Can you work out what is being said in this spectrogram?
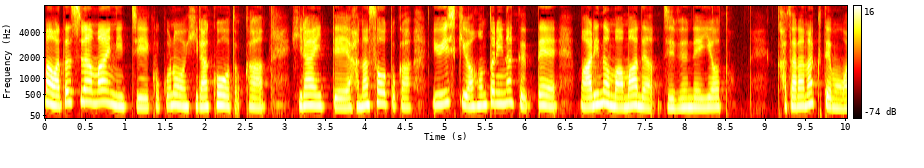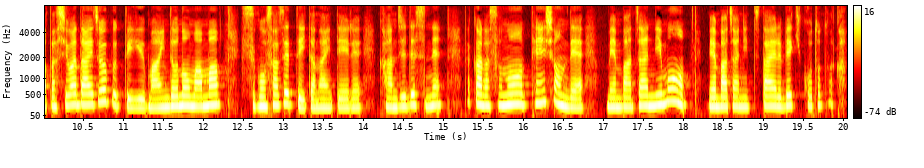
まあ、私は毎日心を開こうとか、開いて話そうとかいう意識は本当になくって、まあ、ありのままで自分でいようと。飾らなくても私は大丈夫っていうマインドのまま過ごさせていただいている感じですね。だからそのテンションでメンバーちゃんにもメンバーちゃんに伝えるべきこととか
